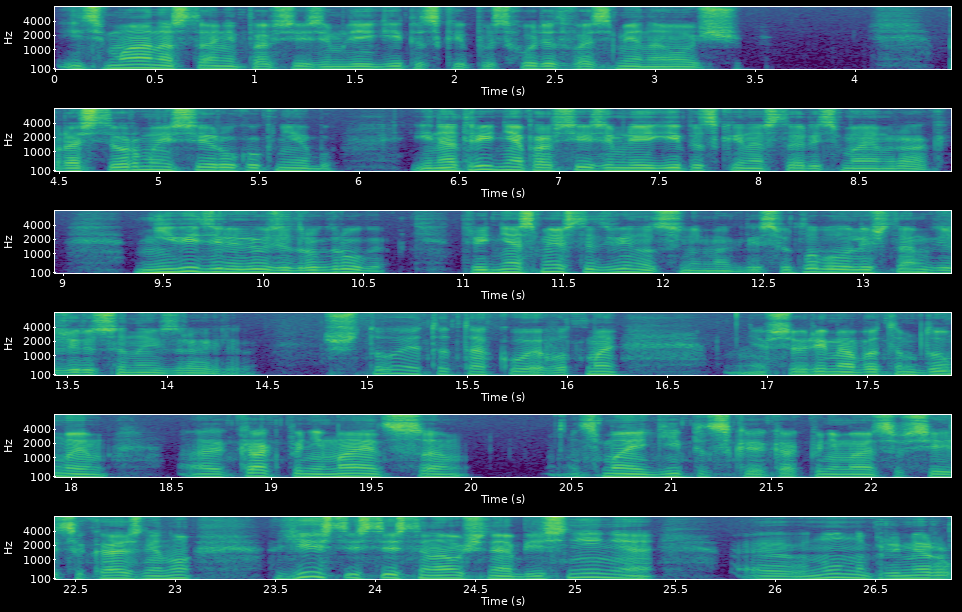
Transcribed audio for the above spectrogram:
и тьма настанет по всей земле египетской, пусть ходят во на ощупь. Простер Моисей руку к небу, и на три дня по всей земле египетской настали тьма и мрак. Не видели люди друг друга. Три дня с места двинуться не могли. Светло было лишь там, где жили сыны Израилева. Что это такое? Вот мы все время об этом думаем, э, как понимается тьма египетская, как понимаются все эти казни. Но есть, естественно, научное объяснение. Э, ну, например,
